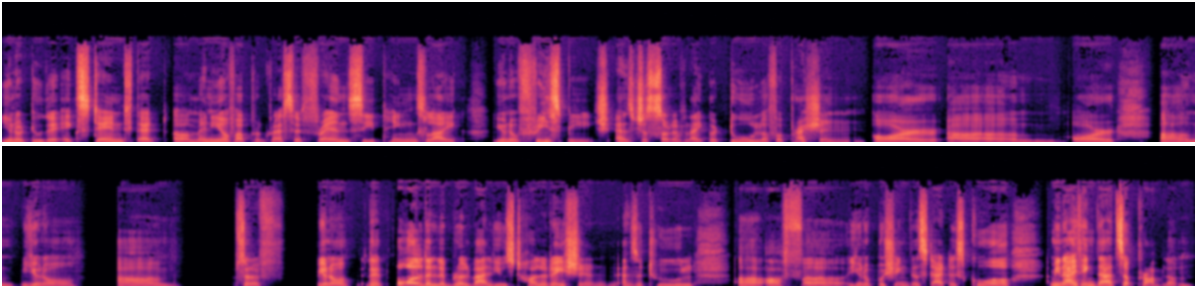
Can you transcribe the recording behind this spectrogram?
you know to the extent that uh, many of our progressive friends see things like you know free speech as just sort of like a tool of oppression or um, or um, you know um, sort of you know that all the liberal values toleration as a tool uh, of uh, you know pushing the status quo i mean i think that's a problem.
